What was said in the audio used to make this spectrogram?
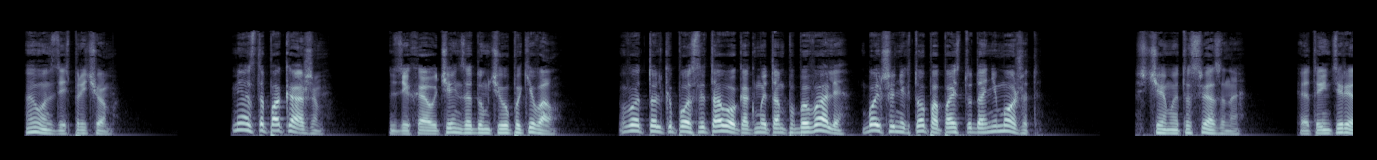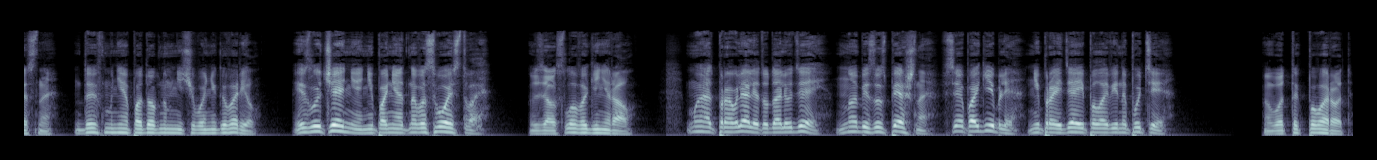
а он здесь при чем? Место покажем. Зихао Чэнь задумчиво покивал. Вот только после того, как мы там побывали, больше никто попасть туда не может. С чем это связано? Это интересно. Дэв мне о подобном ничего не говорил. Излучение непонятного свойства. Взял слово генерал. Мы отправляли туда людей, но безуспешно. Все погибли, не пройдя и половины пути. Вот так поворот.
